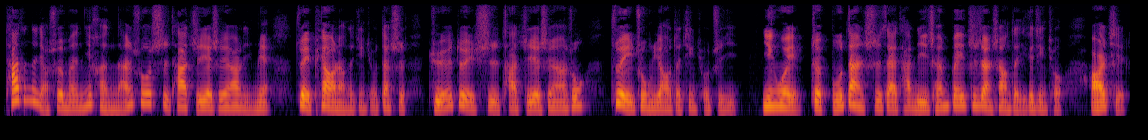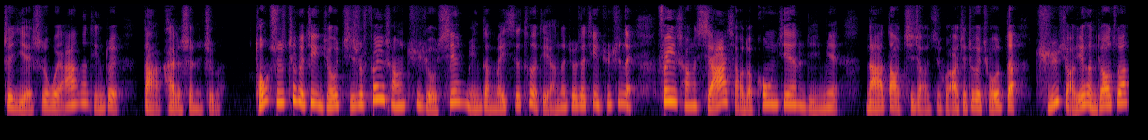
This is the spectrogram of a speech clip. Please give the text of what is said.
他的那脚射门，你很难说是他职业生涯里面最漂亮的进球，但是绝对是他职业生涯中最重要的进球之一，因为这不但是在他里程碑之战上的一个进球，而且这也是为阿根廷队打开了胜利之门。同时，这个进球其实非常具有鲜明的梅西的特点啊，那就是在禁区之内非常狭小的空间里面拿到起脚机会，而且这个球的取角也很刁钻，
